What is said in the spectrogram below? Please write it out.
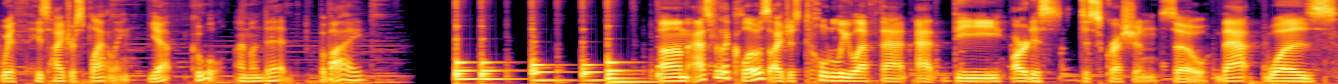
with his Hydra Splatling. Yep, cool. I'm undead. Bye bye. Um, as for the clothes, I just totally left that at the artist's discretion. So that was,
